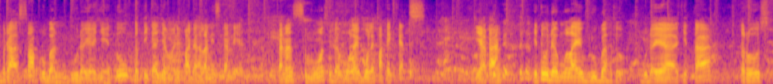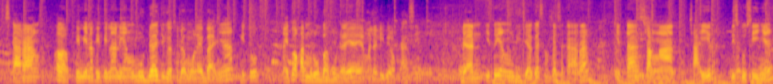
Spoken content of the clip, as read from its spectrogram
berasa perubahan budayanya itu ketika zamannya pada Dahlan Iskan ya. Karena semua sudah mulai boleh pakai cats. Ya kan? Itu udah mulai berubah tuh budaya kita. Terus sekarang oh, pimpinan-pimpinan yang muda juga sudah mulai banyak gitu. Nah itu akan merubah budaya yang ada di birokrasi. Dan itu yang dijaga sampai sekarang. Kita sangat cair diskusinya.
